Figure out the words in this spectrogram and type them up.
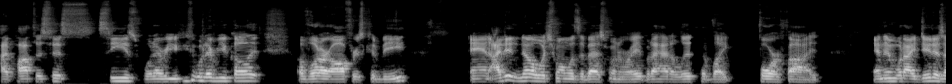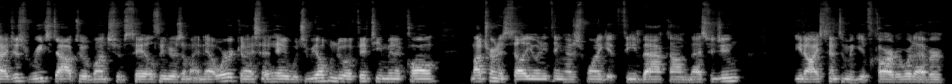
hypotheses, whatever you whatever you call it, of what our offers could be and I didn't know which one was the best one, right? But I had a list of like four or five. And then what I did is I just reached out to a bunch of sales leaders in my network and I said, hey, would you be open to a 15 minute call I'm not trying to sell you anything. I just want to get feedback on messaging. You know, I sent them a gift card or whatever.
